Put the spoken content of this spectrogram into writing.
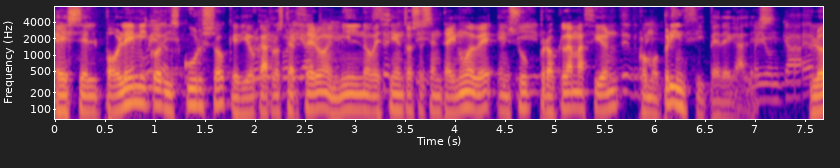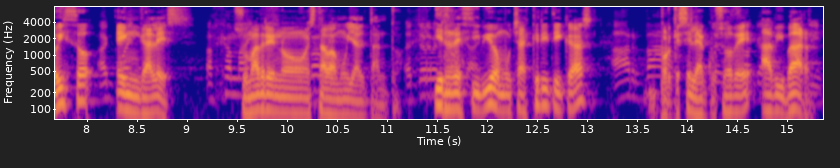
Es el polémico discurso que dio Carlos III en 1969 en su proclamación como príncipe de Gales. Lo hizo en galés. Su madre no estaba muy al tanto y recibió muchas críticas porque se le acusó de avivar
